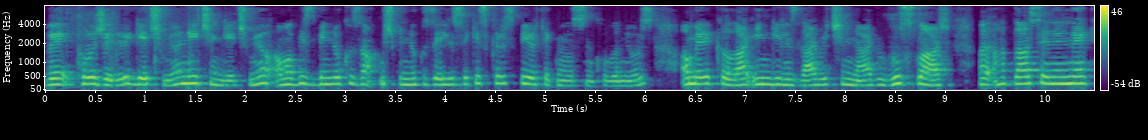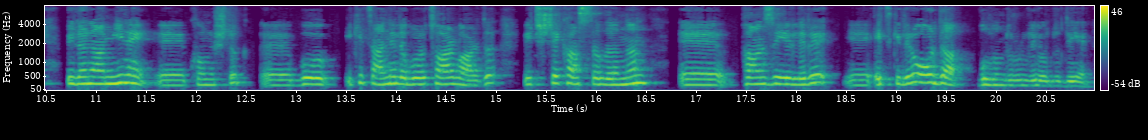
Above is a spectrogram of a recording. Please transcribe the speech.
ve projeleri geçmiyor. Niçin geçmiyor? Ama biz 1960-1958 kriz teknolojisini kullanıyoruz. Amerikalılar, İngilizler ve Çinler, Ruslar, hatta seninle bir dönem yine e, konuştuk. E, bu iki tane laboratuvar vardı ve çiçek hastalığının e, panzehirleri, e, etkileri orada bulunduruluyordu diye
